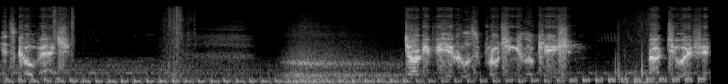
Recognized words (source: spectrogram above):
It's Kovac. approaching your location. About 2 I-50.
